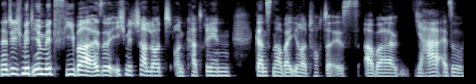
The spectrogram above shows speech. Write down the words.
natürlich mit ihr mitfieber, also ich mit Charlotte und Katrin ganz nah bei ihrer Tochter ist. Aber ja, also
